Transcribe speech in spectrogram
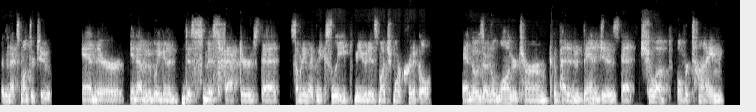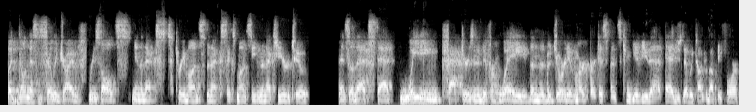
in the next month or two. And they're inevitably going to dismiss factors that somebody like Nick Sleep viewed as much more critical. And those are the longer term competitive advantages that show up over time, but don't necessarily drive results in the next three months, the next six months, even the next year or two. And so that's that weighting factors in a different way than the majority of market participants can give you that edge that we talked about before.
